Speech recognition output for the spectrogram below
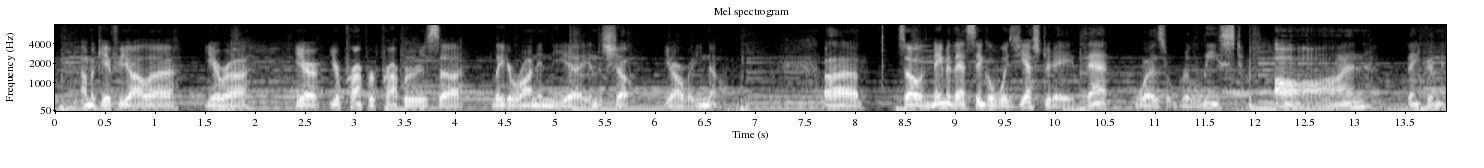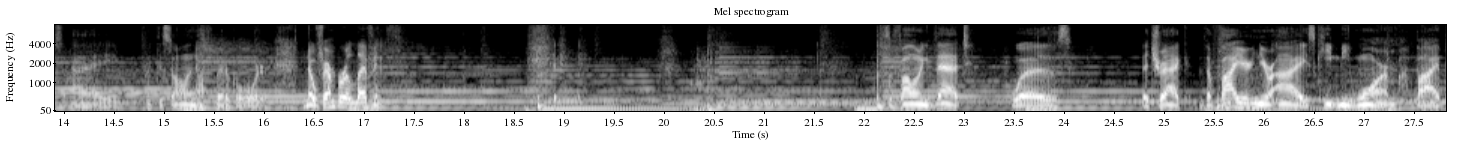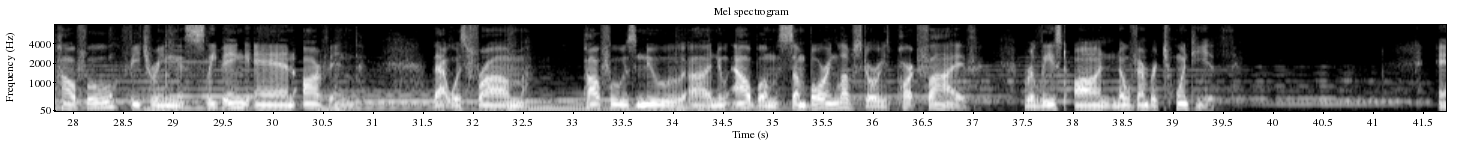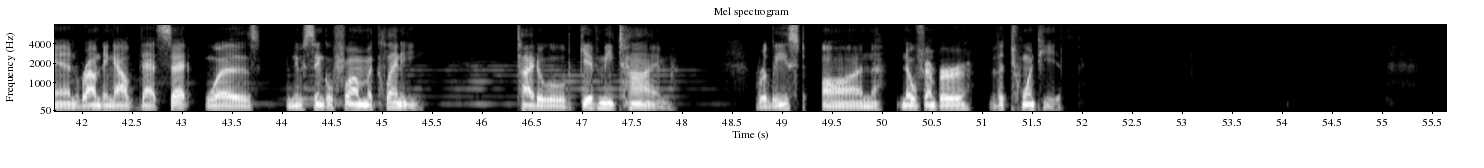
I'm gonna give y'all uh, your uh, your your proper propers later on in the in the show. You already know. So name of that single was Yesterday. That was released on. Thank goodness I put this all in alphabetical order. November 11th. So following that was the track The Fire in Your Eyes Keep Me Warm by Powfu featuring Sleeping and Arvind. That was from Powfu's new uh, new album Some Boring Love Stories Part 5, released on November 20th. And rounding out that set was a new single from McClenney titled Give Me Time, released on November the 20th.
